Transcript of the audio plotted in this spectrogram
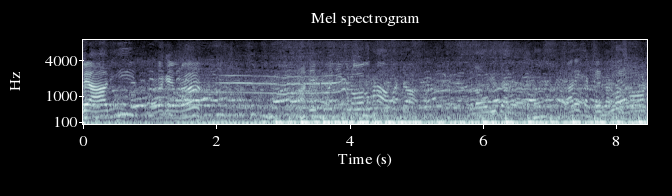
ਲਿਆ ਜੀ। ਬੜਾ ਕੈਮਰਾ ਆ ਦੇਖੋ ਜੀ ਬਲੌਗ ਬਣਾ ਵੱਡਾ। ਬਲੌਗ ਹੀ ਚੱਲਦਾ। ਸਾਰੇ ਇਕੱਠੇ ਕਰ ਲੈ ਸ਼ਾਟ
